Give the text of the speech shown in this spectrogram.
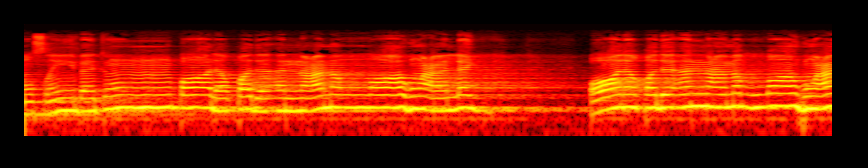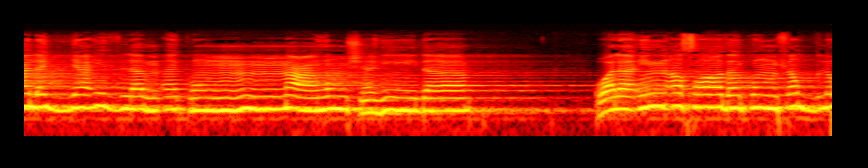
مصيبة قال قد أنعم الله عليّ. قال قد أنعم الله علي إذ لم أكن معهم شهيدا. ولئن أصابكم فضل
